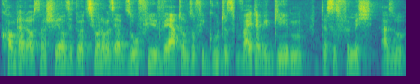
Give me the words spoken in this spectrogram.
kommt halt aus einer schweren Situation, aber sie hat so viel Werte und so viel Gutes weitergegeben, dass es für mich, also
